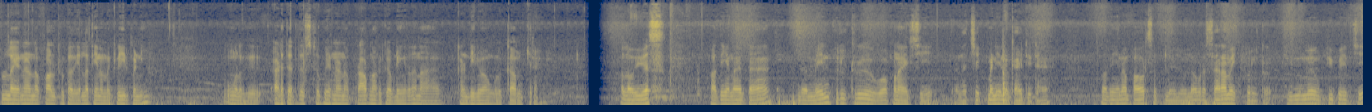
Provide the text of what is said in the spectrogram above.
ஃபுல்லாக என்னென்ன ஃபால்ட் இருக்கோ அது எல்லாத்தையும் நம்ம க்ளியர் பண்ணி உங்களுக்கு அடுத்தடுத்த ஸ்டெப் என்னென்ன ப்ராப்ளம் இருக்குது அப்படிங்கிறத நான் கண்டினியூவாக உங்களுக்கு காமிக்கிறேன். ஹலோ யூஎஸ் பார்த்தீங்கன்னா இப்போ இந்த மெயின் ஃபில்ட்ரு ஓப்பன் ஆயிடுச்சு அதை செக் பண்ணி நான் கட்டிட்டேன். பார்த்தீங்கன்னா பவர் சப்ளையில் உள்ள ஒரு செராமிக் ஃபில்ட்ரு இதுவுமே உப்பி போயிடுச்சு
